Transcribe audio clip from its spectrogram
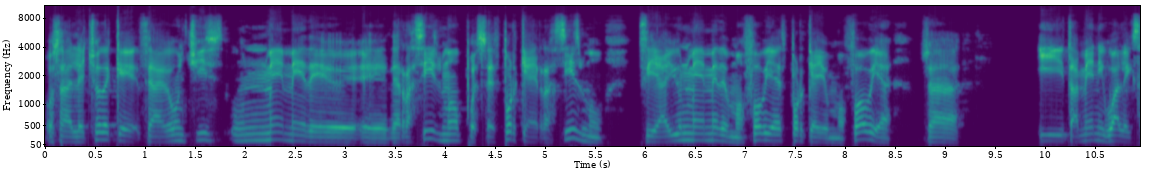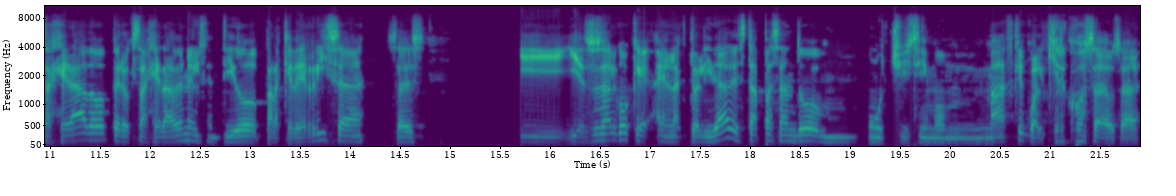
O sea, el hecho de que se haga un chis, un meme de, eh, de, racismo, pues es porque hay racismo. Si hay un meme de homofobia, es porque hay homofobia. O sea, y también igual exagerado, pero exagerado en el sentido para que dé risa, ¿sabes? Y, y, eso es algo que en la actualidad está pasando muchísimo más que cualquier cosa. O sea,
